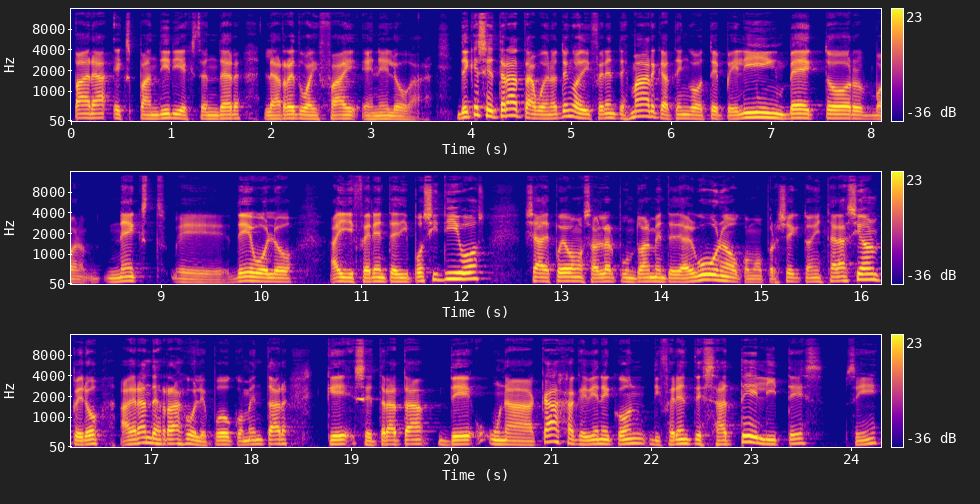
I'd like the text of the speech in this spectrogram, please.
para expandir y extender la red Wi-Fi en el hogar. ¿De qué se trata? Bueno, tengo diferentes marcas, tengo TP-Link, Vector, bueno, Next, eh, Devolo, hay diferentes dispositivos. Ya después vamos a hablar puntualmente de alguno como proyecto de instalación, pero a grandes rasgos le puedo comentar que se trata de una caja que viene con diferentes satélites, ¿sí?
